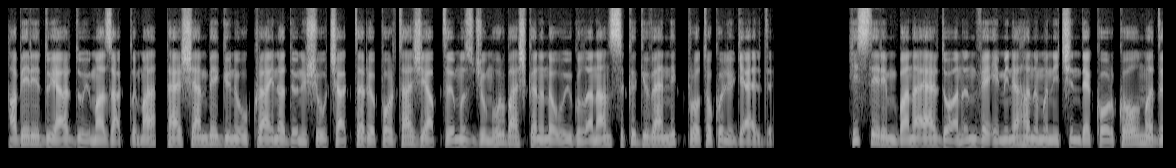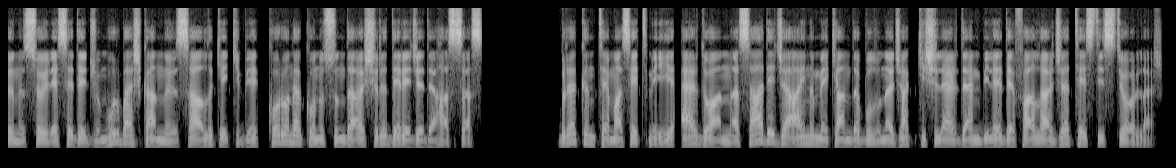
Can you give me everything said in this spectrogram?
Haberi duyar duymaz aklıma, Perşembe günü Ukrayna dönüşü uçakta röportaj yaptığımız Cumhurbaşkanına uygulanan sıkı güvenlik protokolü geldi. Hislerim bana Erdoğan'ın ve Emine Hanım'ın içinde korku olmadığını söylese de Cumhurbaşkanlığı sağlık ekibi, korona konusunda aşırı derecede hassas. Bırakın temas etmeyi, Erdoğan'la sadece aynı mekanda bulunacak kişilerden bile defalarca test istiyorlar.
